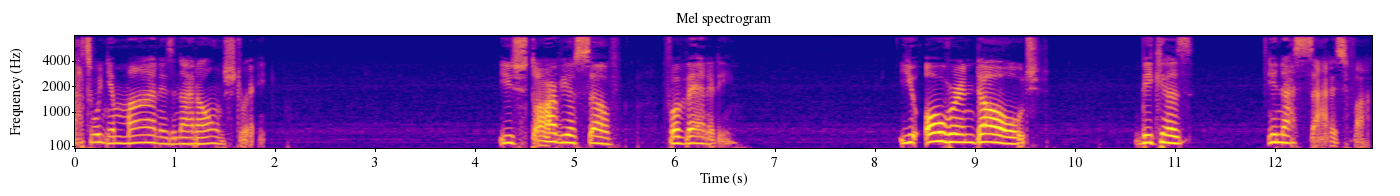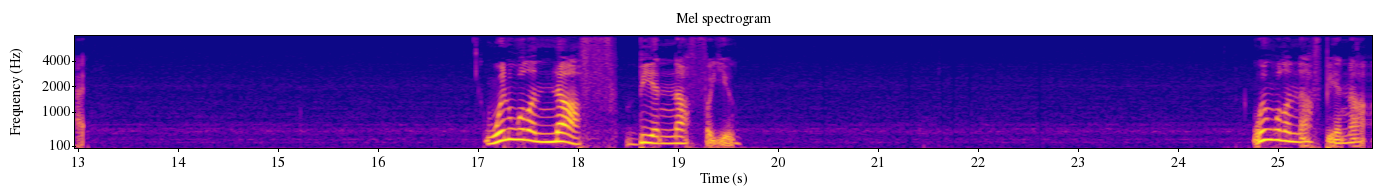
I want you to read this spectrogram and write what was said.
That's when your mind is not on straight. You starve yourself for vanity. You overindulge because you're not satisfied. When will enough be enough for you? When will enough be enough?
